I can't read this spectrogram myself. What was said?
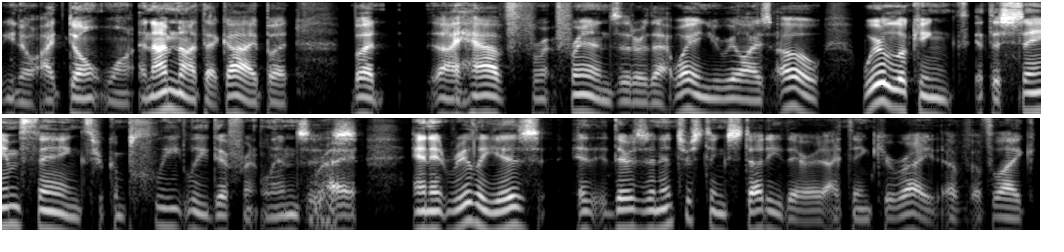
you know I don't want and I'm not that guy but but I have fr- friends that are that way and you realize oh we're looking at the same thing through completely different lenses Right. and it really is it, there's an interesting study there I think you're right of of like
